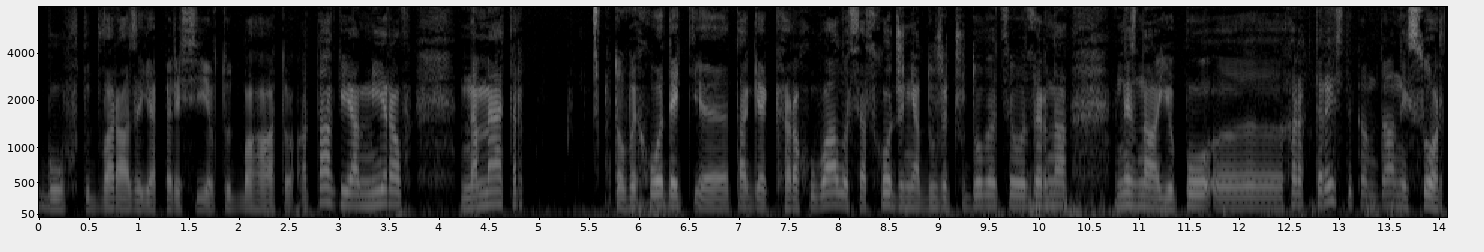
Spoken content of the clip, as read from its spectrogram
був. Тут два рази я пересіяв, тут багато. А так я міряв на метр. То виходить, е, так як рахувалося, сходження дуже чудове цього зерна. Не знаю, по е, характеристикам даний сорт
